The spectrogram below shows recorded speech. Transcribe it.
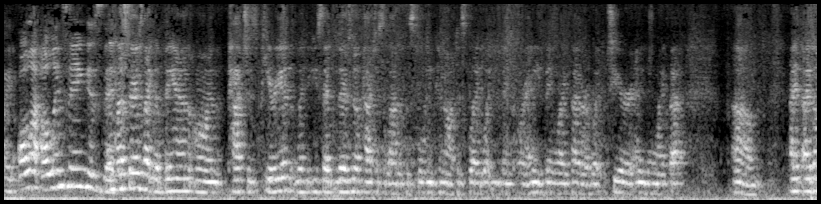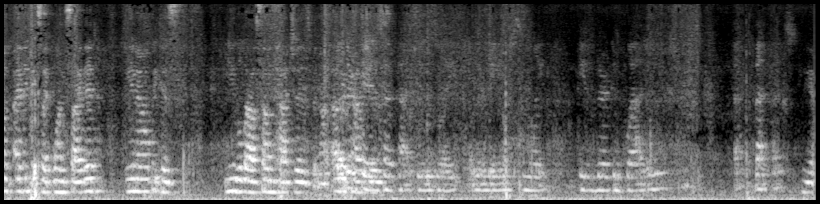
I, all, I, all I'm saying is that. Unless there's like a ban on patches, period, like if you said there's no patches allowed at the school, you cannot display what you think or anything like that, or what cheer, or anything like that. Um, I, I don't, I think it's like one-sided, you know, because you allow some patches, but not other Other patches. kids have patches like other names and like the American flag and back- backpacks. Yeah.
